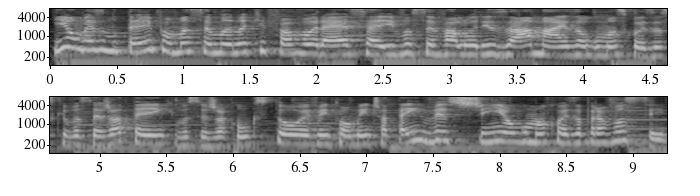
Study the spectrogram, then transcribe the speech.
E ao mesmo tempo é uma semana que favorece aí você valorizar mais algumas coisas que você já tem, que você já conquistou, eventualmente até investir em alguma coisa para você.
